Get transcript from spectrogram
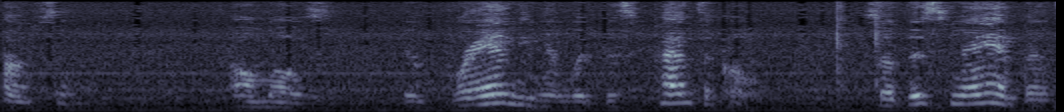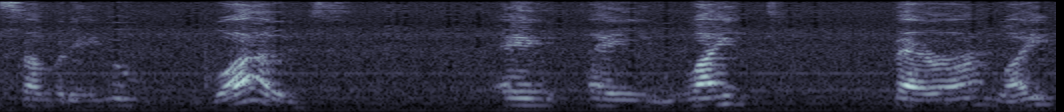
person almost. They're branding him with this pentacle. So this may have been somebody who was a, a light bearer, light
